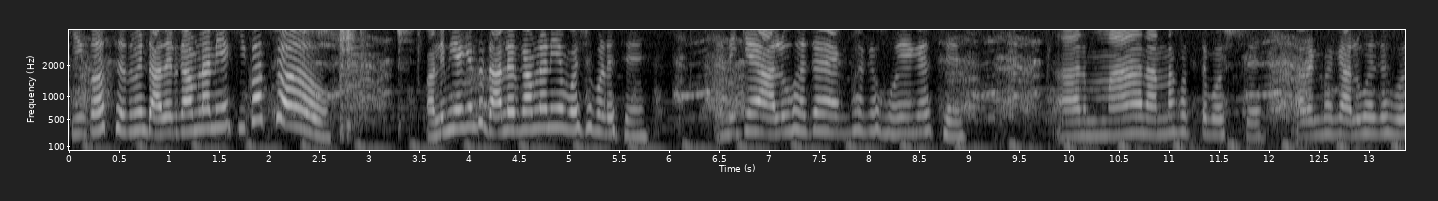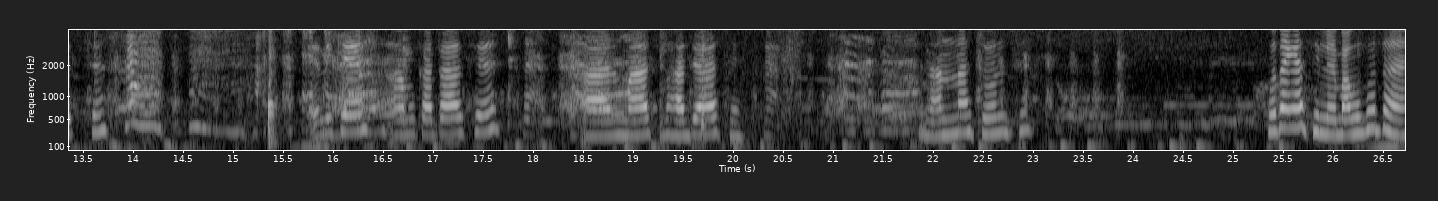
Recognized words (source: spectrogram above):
কি করছ? তুমি ডালের গামলা নিয়ে কি করছ? অলিভিয়া কিন্তু ডালের গামলা নিয়ে বসে পড়েছে। এদিকে আলু ভাজা এক ভাগে হয়ে গেছে। আর মা রান্না করতে বসছে। আরেক ভাগে আলু ভাজা হচ্ছে। এদিকে আম কাটা আছে আর মাছ ভাজা আছে। রান্না চলছে। কোথায় গেছিলে বাবু, কোথায়?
